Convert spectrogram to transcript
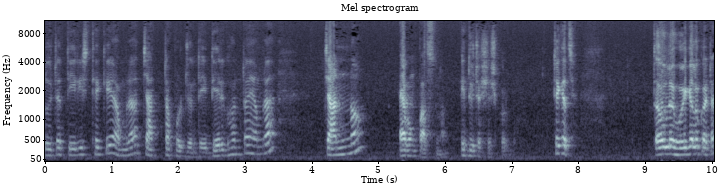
দুইটা তিরিশ থেকে আমরা চারটা পর্যন্ত। এই দেড় ঘন্টায় আমরা চার নং এবং পাঁচ নং এই দুইটা শেষ করব। ঠিক আছে? তাহলে হয়ে গেল কয়টা?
